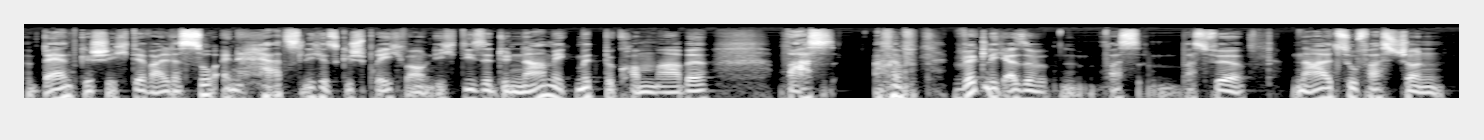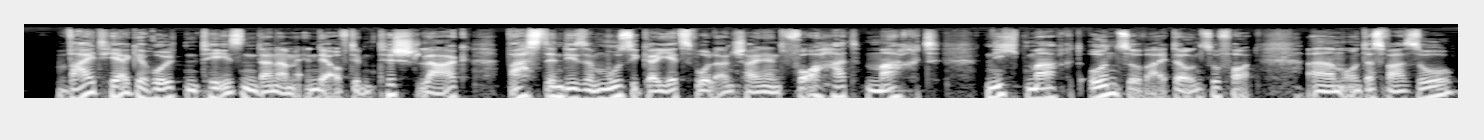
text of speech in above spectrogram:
Bandgeschichte, weil das so ein herzliches Gespräch war und ich diese Dynamik mitbekommen habe, was wirklich, also was, was für nahezu fast schon weit hergeholten Thesen dann am Ende auf dem Tisch lag, was denn dieser Musiker jetzt wohl anscheinend vorhat, macht, nicht macht und so weiter und so fort. Ähm, und das war so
